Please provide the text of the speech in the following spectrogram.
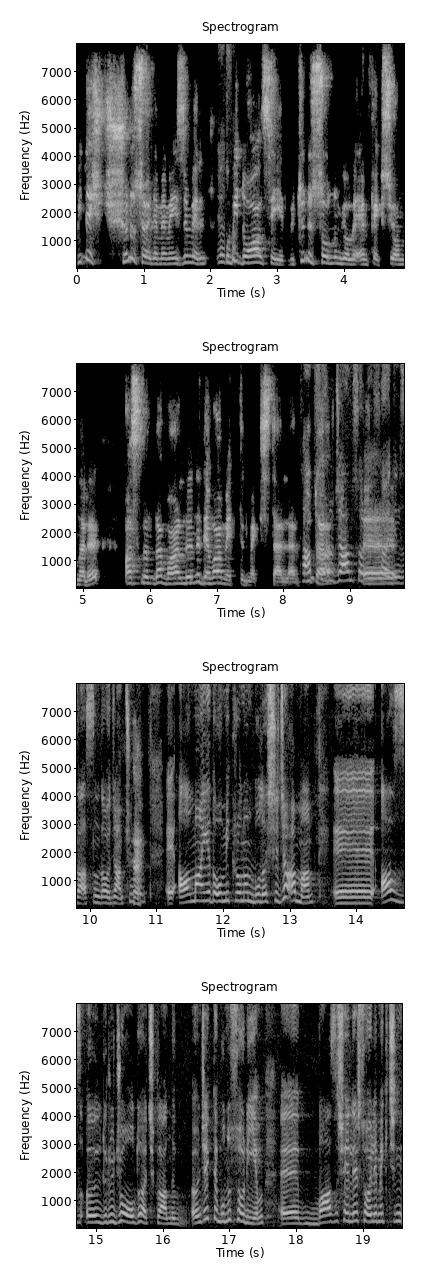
bir de şunu söylememe izin verin. Lütfen. Bu bir doğal seyir. Bütün üst solunum yolu enfeksiyonları aslında varlığını devam ettirmek isterler. Tam Bu da soracağım soruyu e, söylediniz aslında hocam. Çünkü heh. e, Almanya'da omikronun bulaşıcı ama e, az öldürücü olduğu açıklandı. Öncelikle bunu sorayım. E, bazı şeyleri söylemek için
